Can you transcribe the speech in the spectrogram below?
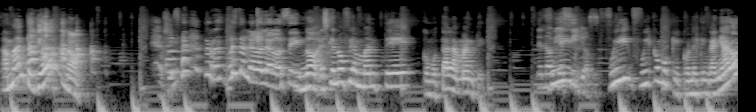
¿Amante yo? No. ¿O sí? Tu respuesta luego, luego, sí. No, es que no fui amante como tal amante. De Fui- noviecillos. Fui, fui como que con el que engañaron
